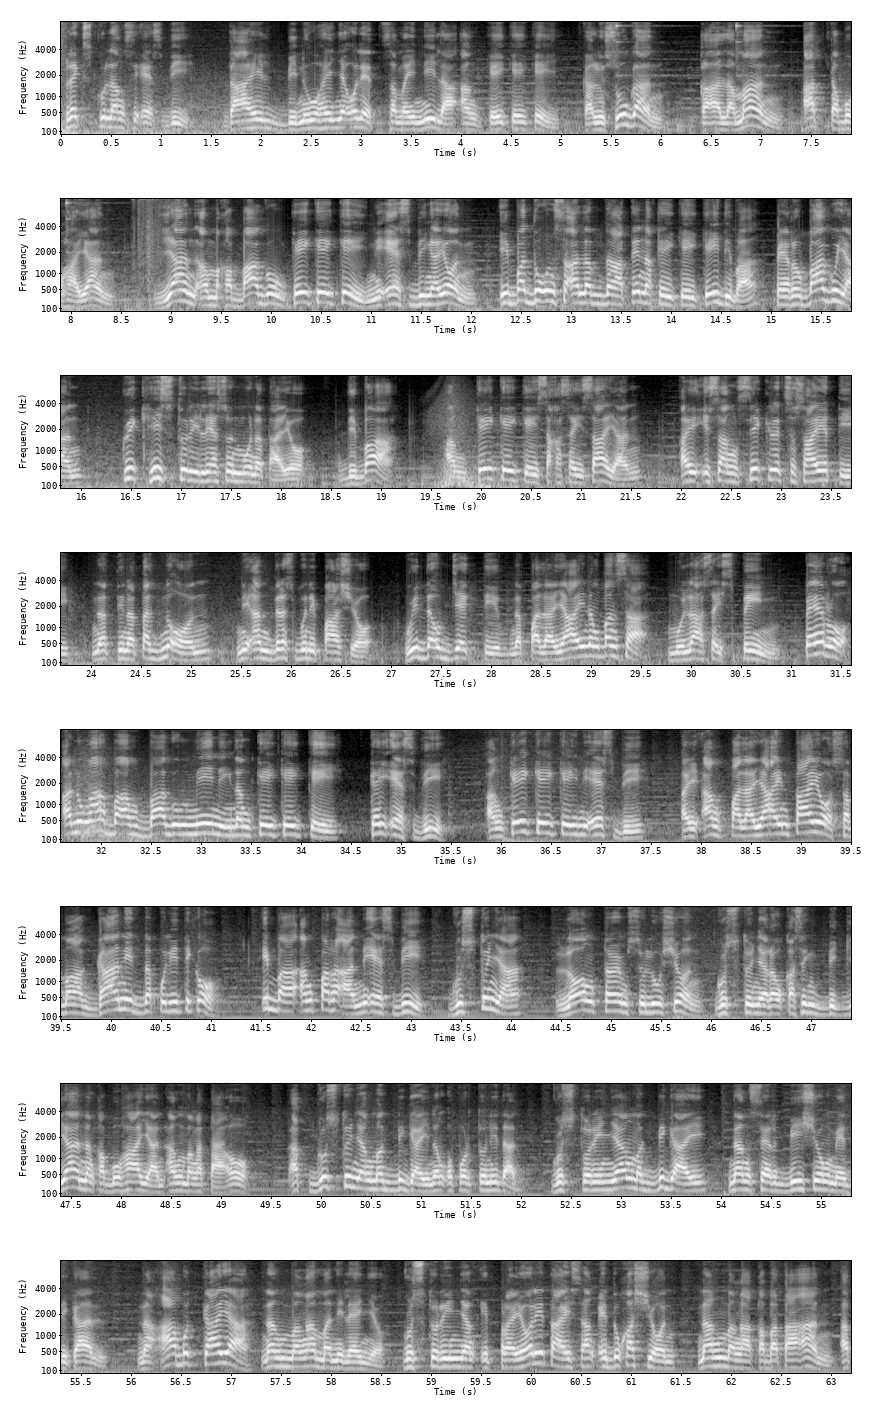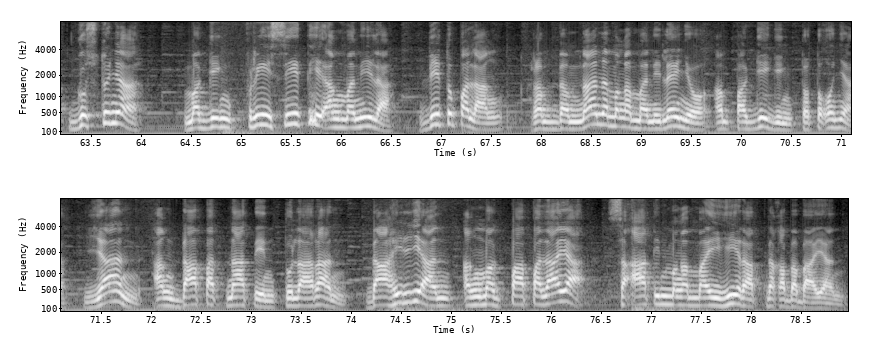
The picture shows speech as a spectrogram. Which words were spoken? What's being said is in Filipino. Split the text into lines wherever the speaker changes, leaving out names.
Flex ko lang si SB dahil binuhay niya ulit sa Maynila ang KKK. Kalusugan, kaalaman, at kabuhayan. Yan ang makabagong KKK ni SB ngayon. Iba doon sa alam natin na KKK, di ba? Pero bago yan, quick history lesson muna tayo. Di ba? Ang KKK sa kasaysayan ay isang secret society na tinatag noon ni Andres Bonifacio with the objective na palayain ang bansa mula sa Spain. Pero ano nga ba ang bagong meaning ng KKK kay SB? Ang KKK ni SB ay ang palayain tayo sa mga ganid na politiko. Iba ang paraan ni SB. Gusto niya long-term solution. Gusto niya raw kasing bigyan ng kabuhayan ang mga tao. At gusto niyang magbigay ng oportunidad. Gusto rin niyang magbigay ng serbisyong medikal na abot kaya ng mga Manilenyo. Gusto rin niyang i-prioritize ang edukasyon ng mga kabataan. At gusto niya maging free city ang Manila. Dito pa lang, ramdam na ng mga Manilenyo ang pagiging totoo niya. Yan ang dapat natin tularan dahil yan ang magpapalaya sa atin mga mahihirap na kababayan.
